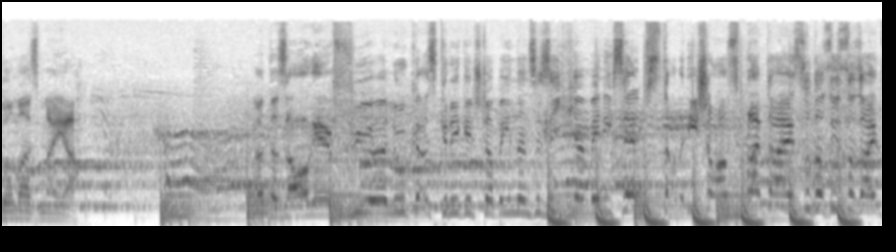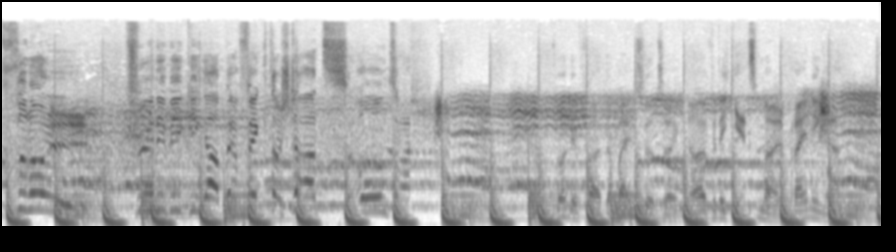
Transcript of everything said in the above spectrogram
Thomas Meyer. Hat das Auge für Lukas Krigic, da behindern sie sicher ein wenig selbst, aber die Chance bleibt eins und das ist das 1 zu 0 für die Wikinger. Perfekter Start und Vorgefahr dabei zu erzeugen. Aber vielleicht jetzt mal Breininger.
